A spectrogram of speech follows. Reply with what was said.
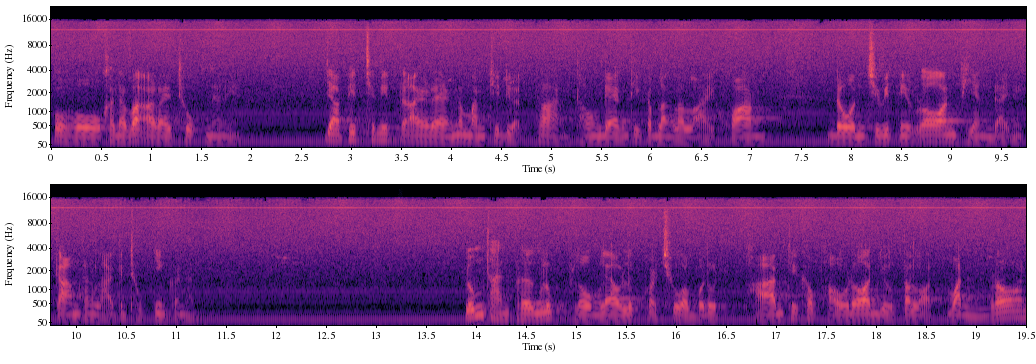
โอ้โหขนาว่าอะไรทุกข์นะเนี่ยยาพิษชนิดร้ายแรงน้ำมันที่เดือดพล่าน ทองแดงที่กำลังละลายควาง โดนชีวิตนี่ร้อนเพียงใดในกามทั้งหลายเป็นทุกข์ยิ่งกว่านั้นลุมฐานเพลิงลุกโผลงแล้วลึกกว่าชั่วบุรุษานที่เขาเผาร้อนอยู่ตลอดวันร้อน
